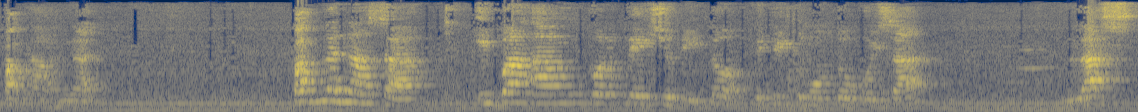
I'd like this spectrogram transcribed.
paghahangad. Pagnanasa, iba ang connotation dito. Ito yung tumutukoy sa lust,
